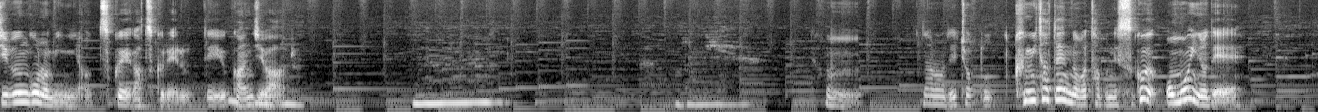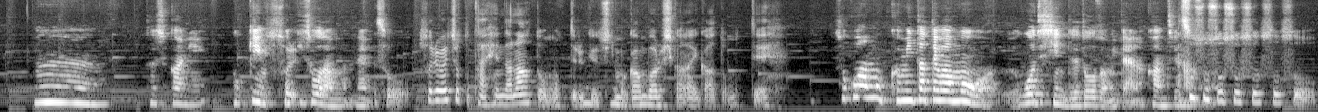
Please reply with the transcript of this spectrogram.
自分好みの机が作れるっていう感じはある。うん。うん。なるほどね。うん。なのでちょっと組み立てるのが多分ね、すごい重いので、うん。確かに。大きい、そきそうだもんね。そう、それはちょっと大変だなと思ってるけど、うんちょっともう頑張るしかないかと思って。そこはもう組み立てはもうご自身でどうぞみたいな感じなの？そうそうそうそうそうそうそう。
